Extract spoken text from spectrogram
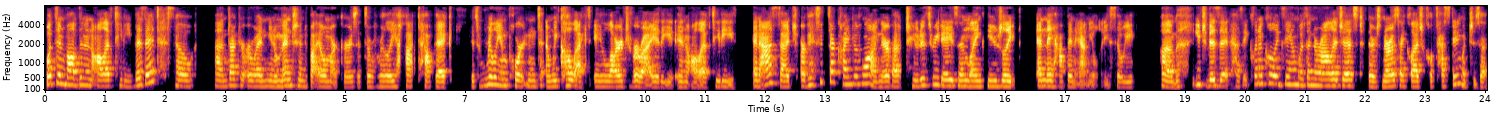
What's involved in an all FTD visit? So um, Dr. Irwin, you know, mentioned biomarkers. It's a really hot topic. It's really important, and we collect a large variety in all FTD. And as such, our visits are kind of long. They're about two to three days in length usually, and they happen annually. So we um, each visit has a clinical exam with a neurologist. There's neuropsychological testing, which is a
